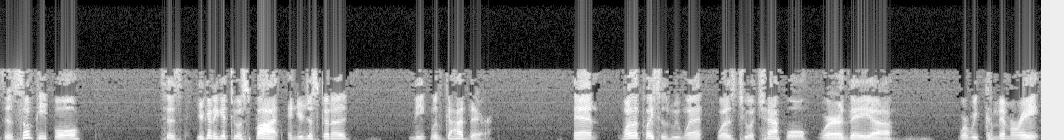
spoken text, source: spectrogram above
says some people says you're going to get to a spot and you're just going to meet with God there. And one of the places we went was to a chapel where they uh, where we commemorate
